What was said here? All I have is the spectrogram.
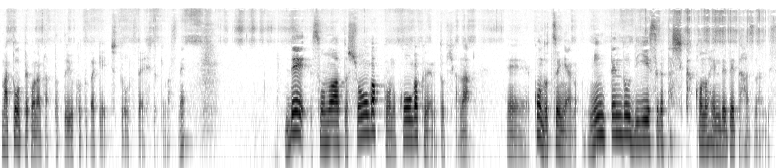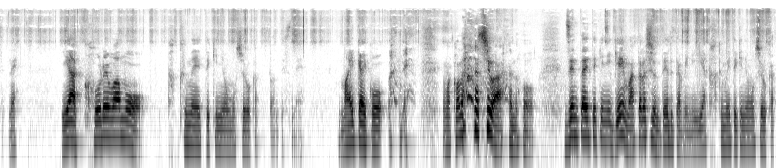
まあ通ってこなかったということだけちょっとお伝えしておきますね。で、その後小学校の高学年の時かな、えー、今度ついにあの、任天堂 d s が確かこの辺で出たはずなんですよね。いや、これはもう革命的に面白かったんですね。毎回こうね まこの話は、あの、全体的にゲーム新しいの出るたびに、いや、革命的に面白かっ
